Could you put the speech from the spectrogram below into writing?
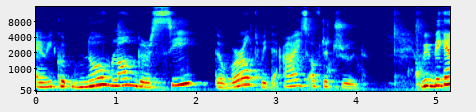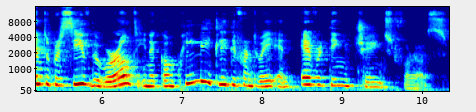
and we could no longer see the world with the eyes of the truth. We began to perceive the world in a completely different way, and everything changed for us.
